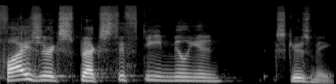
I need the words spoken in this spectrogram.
Pfizer expects 15 million, excuse me,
